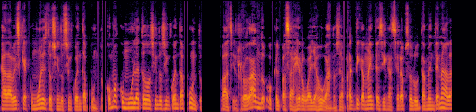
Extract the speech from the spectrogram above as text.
cada vez que acumules 250 puntos. ¿Cómo acumula estos 250 puntos? Fácil, rodando o que el pasajero vaya jugando. O sea, prácticamente sin hacer absolutamente nada,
